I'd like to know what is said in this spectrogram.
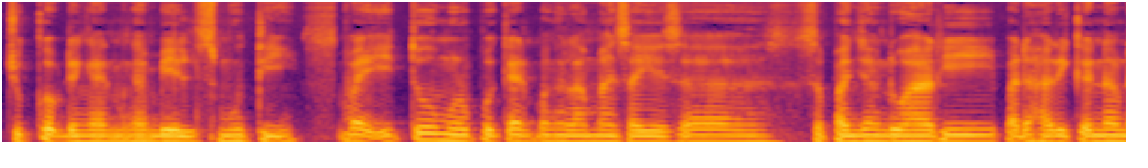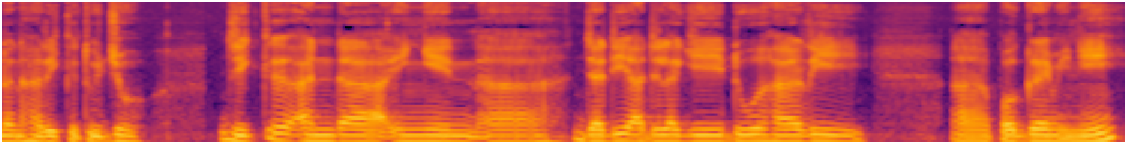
cukup dengan mengambil smoothie. Baik itu merupakan pengalaman saya se- sepanjang dua hari pada hari ke-6 dan hari ke-7. Jika anda ingin uh, jadi ada lagi dua hari uh, program ini,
